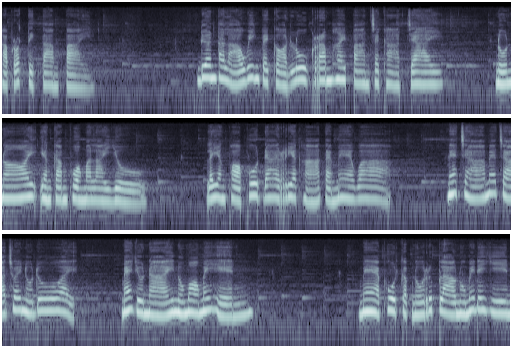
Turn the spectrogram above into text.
ขับรถติดตามไป เดือนถลาวิ่งไปกอดลูกร่ำให้ปานจะขาดใจ หนูน้อยยังกำพวงมาลัยอยู่ และยังพอพูดได้เรียกหาแต่แม่ว่า แม่จ๋าแม่จ๋าช่วยหนูด้วย แม่อยู่ไหนหนูมองไม่เห็น แม่พูดกับหนูหรือเปล่าหนูไม่ได้ยิน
